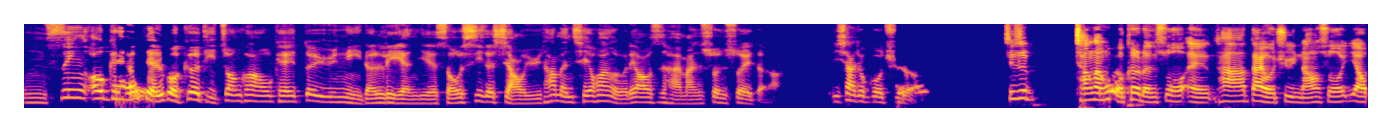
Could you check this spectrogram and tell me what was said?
嗯，适应 OK，而且如果个体状况 OK，对于你的脸也熟悉的小鱼，他们切换饵料是还蛮顺遂的啦，一下就过去了。其实。常常会有客人说，哎、欸，他带回去，然后说要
